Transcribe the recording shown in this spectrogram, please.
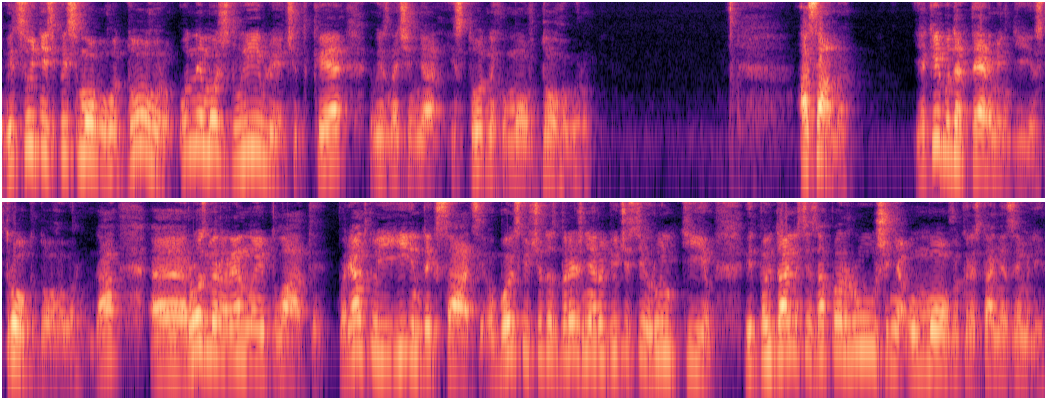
Відсутність письмового договору унеможливлює чітке визначення істотних умов договору. А саме, який буде термін дії, строк договору, да? е, розмір орендної плати, порядку її індексації, обов'язків щодо збереження родючості ґрунтів, відповідальності за порушення умов використання землі.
